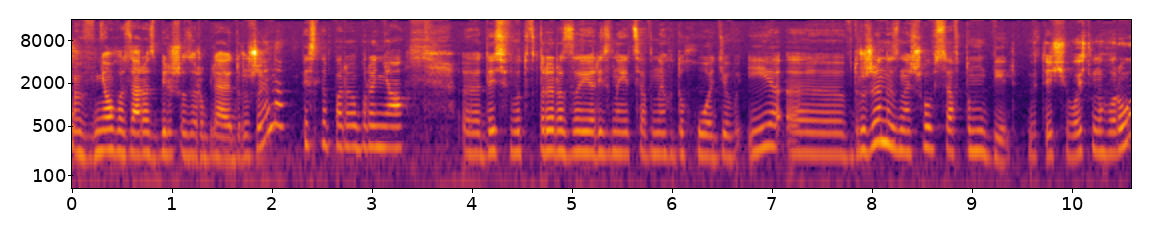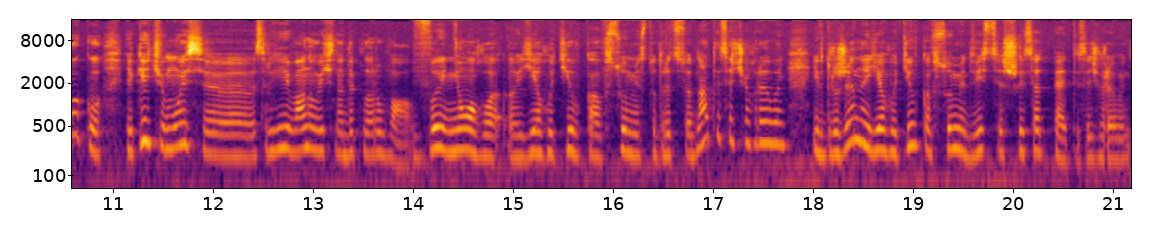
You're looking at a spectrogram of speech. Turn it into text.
в нього зараз більше заробляє дружина після переобрання, е, десь от в три рази різниця в них доходів. І е, в дружини знайшовся автомобіль 2008 року, який чомусь е, Сергій Іванович не декларував. В нього е, є готівка в сумі 131 тисяча гривень, і в дружини є готівка в сумі 265 тисяч гривень.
